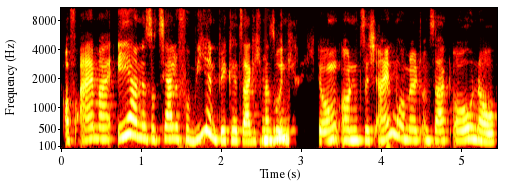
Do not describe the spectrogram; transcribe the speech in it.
auf einmal eher eine soziale Phobie entwickelt, sage ich mal mhm. so in die Richtung und sich einmurmelt und sagt, oh no,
